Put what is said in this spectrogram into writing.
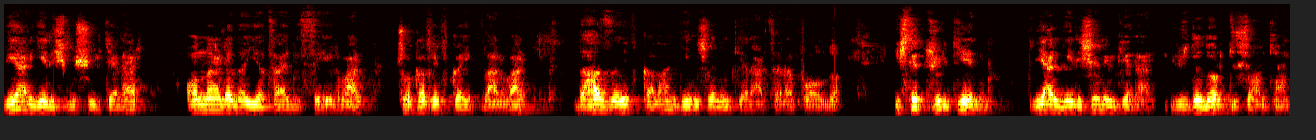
Diğer gelişmiş ülkeler onlarda da yatay bir seyir var. Çok hafif kayıplar var. Daha zayıf kalan gelişen ülkeler tarafı oldu. İşte Türkiye'nin diğer gelişen ülkeler %4 düşerken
